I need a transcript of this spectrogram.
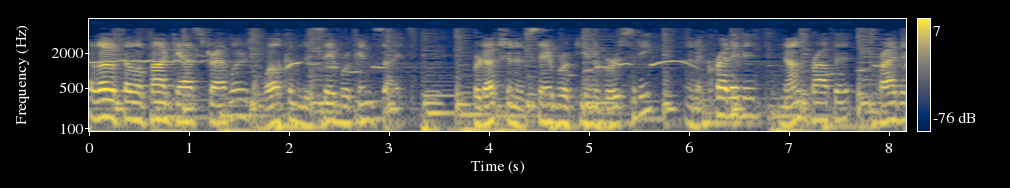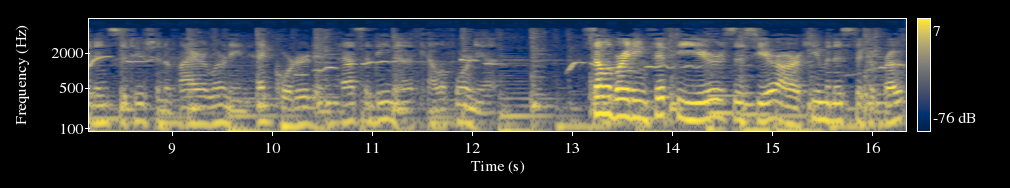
Hello, fellow podcast travelers. Welcome to Saybrook Insights, production of Saybrook University, an accredited, nonprofit, private institution of higher learning headquartered in Pasadena, California. Celebrating 50 years this year, our humanistic approach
